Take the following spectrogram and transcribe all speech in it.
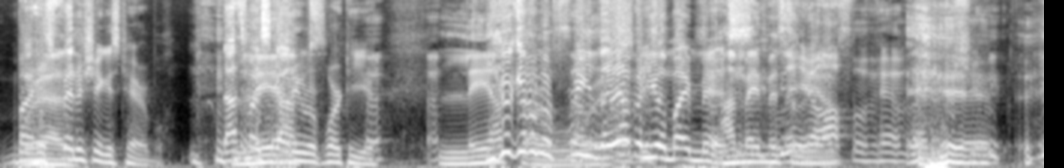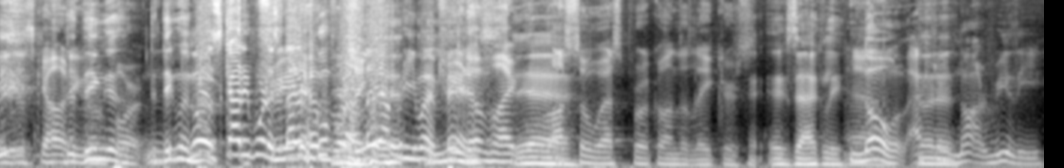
but his finishing is terrible. That's my scouting report to you. Layups You could give him a free worse. layup and he might miss. I might miss Lay it. off of him. Like, shoot. He's a scouting The thing is, report. the thing no, me- scouting report is Treat not go him for a like- layup and he might Treat miss. him like Yeah. Russell Westbrook on the Lakers. exactly. no, actually, no. not really.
